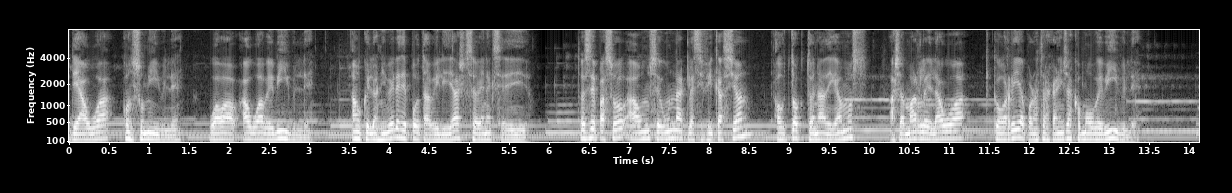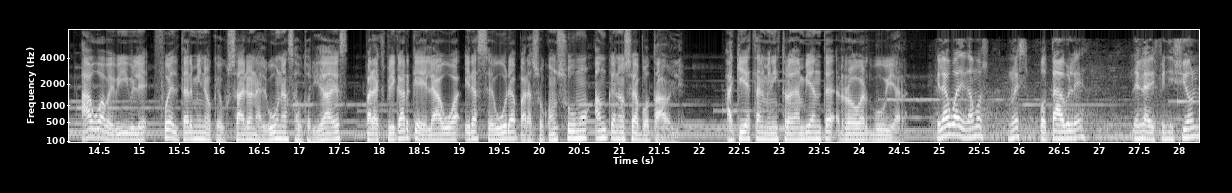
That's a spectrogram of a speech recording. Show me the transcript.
de agua consumible o agua, agua bebible, aunque los niveles de potabilidad ya se habían excedido. Entonces se pasó a una segunda clasificación autóctona, digamos, a llamarle el agua que corría por nuestras canillas como bebible. Agua bebible fue el término que usaron algunas autoridades para explicar que el agua era segura para su consumo aunque no sea potable. Aquí está el ministro de Ambiente, Robert Bouvier. El agua, digamos, no es potable en la definición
